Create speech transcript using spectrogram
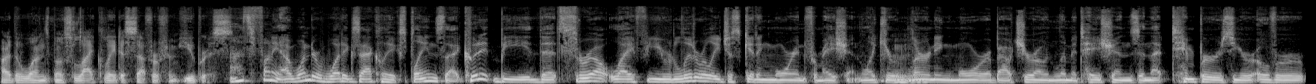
are the ones most likely to suffer from hubris. That's funny. I wonder what exactly explains that. Could it be that throughout life you're literally just getting more information, like you're mm-hmm. learning more about your own limitations, and that tempers your over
